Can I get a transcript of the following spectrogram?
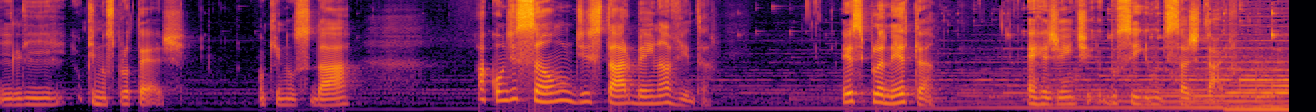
Ele o que nos protege, o que nos dá a condição de estar bem na vida. Esse planeta é regente do signo de Sagitário.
